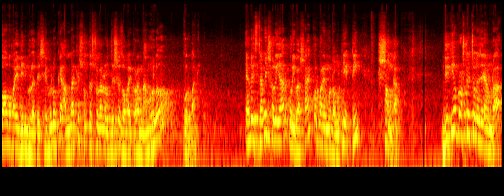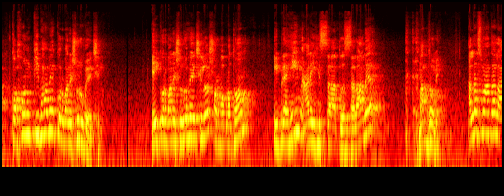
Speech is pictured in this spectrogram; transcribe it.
সব হয় দিনগুলোতে, সেগুলোকে আল্লাহকে সন্তুষ্ট করার উদ্দেশ্যে জবাই করার নাম হলো কোরবানি। এ হলো ইসলামী শরিয়ার পরিভাষায় কোরবানির মোটামুটি একটি সংজ্ঞা। দ্বিতীয় প্রশ্নে চলে যাই আমরা, কখন কীভাবে কোরবানি শুরু হয়েছিল? এই কোরবানি শুরু হয়েছিল সর্বপ্রথম ইব্রাহিম আলী হিসালামের মাধ্যমে। আল্লাহ সুমাতালা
